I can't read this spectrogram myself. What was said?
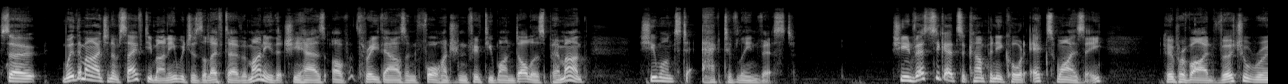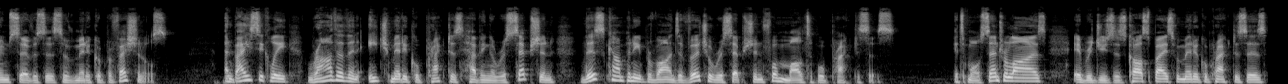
So, with a margin of safety money, which is the leftover money that she has of $3,451 per month, she wants to actively invest. She investigates a company called XYZ, who provide virtual room services for medical professionals. And basically, rather than each medical practice having a reception, this company provides a virtual reception for multiple practices. It's more centralized, it reduces cost base for medical practices,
